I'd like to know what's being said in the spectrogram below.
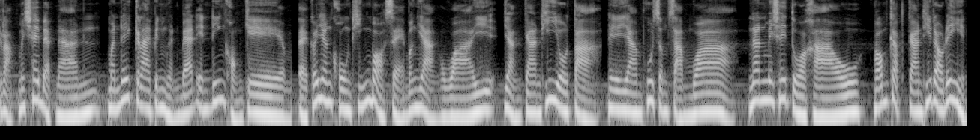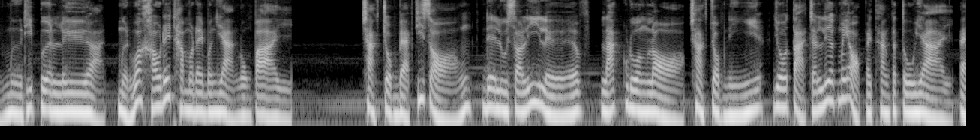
กลับไม่ใช่แบบนั้น มันได้กลายเป็นเหมือนแบดเอนดิ้งของเกม แต่ก็ยังคงทิ้งเบาะแสบางอย่างเอาไว้ อย่างการที่โยตะพยายามพูดซ้ำๆว่า นั่นไม่ใช่ตัวเขา พร้อมกับการที่เราได้เห็นมือที่เปื้อนเลือด เหมือนว่าเขาได้ทำอะไรบางอย่างลงไป ฉากจบแบบที่ 2 Delusory Love รักรวงหลอก ฉากจบนี้โยตะจะเลือกไม่ออกไปทางประตูใหญ่ แต่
